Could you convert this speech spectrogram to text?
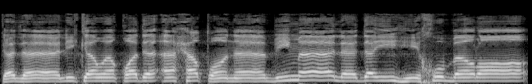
كذلك وقد أحطنا بما لديه خبرا.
